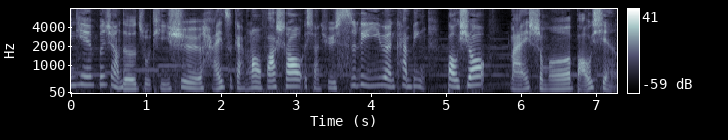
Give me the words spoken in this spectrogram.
今天分享的主题是孩子感冒发烧，想去私立医院看病报销，买什么保险？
